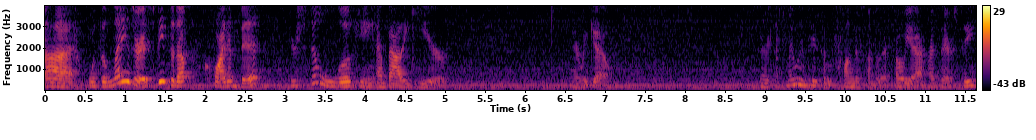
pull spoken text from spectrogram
Uh, with the laser, it speeds it up quite a bit. You're still looking about a year. There we go. There, maybe we can see some fungus under there. Oh yeah, right there, see?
